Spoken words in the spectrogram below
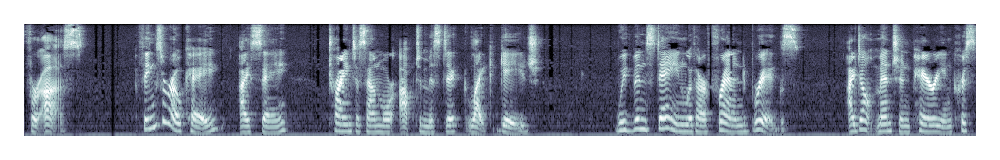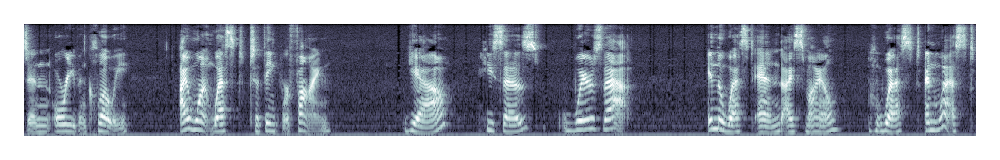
For us. Things are okay, I say, trying to sound more optimistic, like Gage. We've been staying with our friend Briggs. I don't mention Perry and Kristen or even Chloe. I want West to think we're fine. Yeah, he says. Where's that? In the West End, I smile. West and West.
